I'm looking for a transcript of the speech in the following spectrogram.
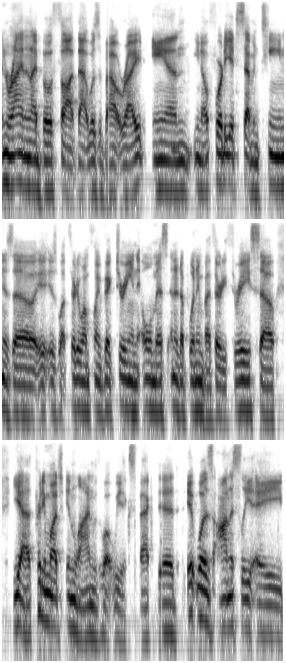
And Ryan and I both thought that was about right. And you know, 48-17 is a is what 31 point victory, and Ole Miss ended up winning by 33. So yeah, pretty much in line with what we expected. It was honestly a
